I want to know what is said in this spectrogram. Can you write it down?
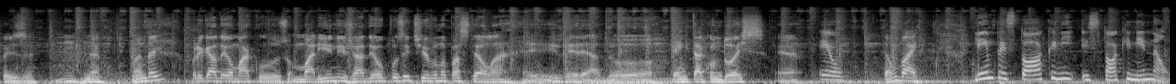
pois é, uhum. né? Manda aí. Obrigado aí, o Marcos Marini já deu positivo no pastel lá. Ei, vereador. Quem tá com dois? É. Eu. Então vai. Limpa Estoque, Estoque não.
